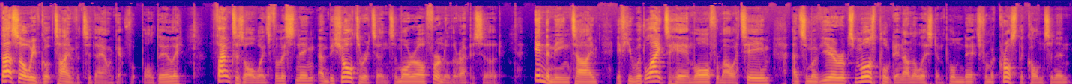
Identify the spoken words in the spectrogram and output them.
That's all we've got time for today on Get Football Daily. Thanks as always for listening, and be sure to return tomorrow for another episode. In the meantime, if you would like to hear more from our team and some of Europe's most plugged in analysts and pundits from across the continent,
